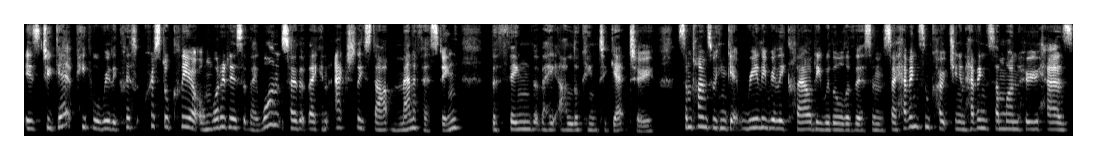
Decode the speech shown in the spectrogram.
is to get people really crystal clear on what it is that they want so that they can actually start manifesting the thing that they are looking to get to. Sometimes we can get really, really cloudy with all of this. And so, having some coaching and having someone who has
